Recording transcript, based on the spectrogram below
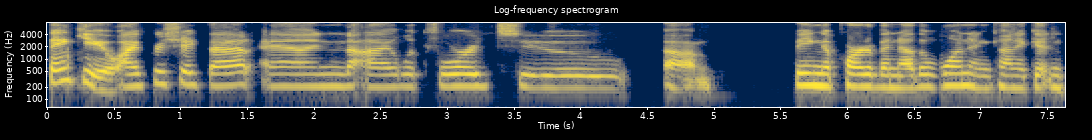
Thank you. I appreciate that. And I look forward to um, being a part of another one and kind of getting,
